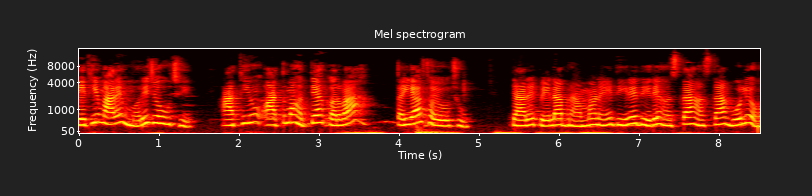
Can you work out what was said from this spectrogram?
તેથી મારે મરી જવું છે. આથી હું આત્મહત્યા કરવા તૈયાર થયો છું. ત્યારે પેલા બ્રાહ્મણે ધીરે ધીરે હસતા હસતા બોલ્યો,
